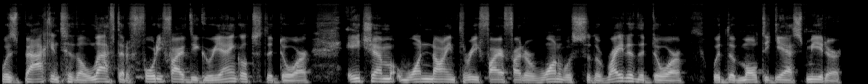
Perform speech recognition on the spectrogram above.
was back into the left at a 45 degree angle to the door. HM 193 firefighter one was to the right of the door with the multi gas meter,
